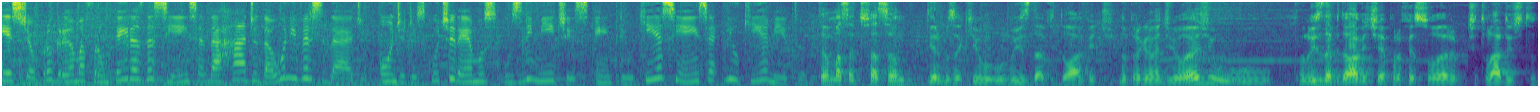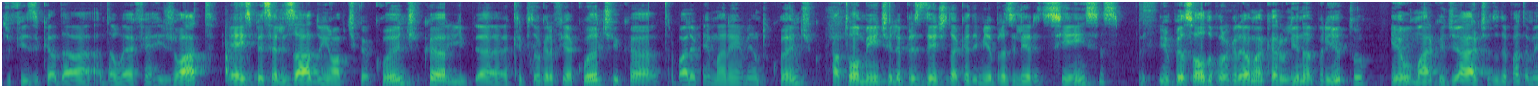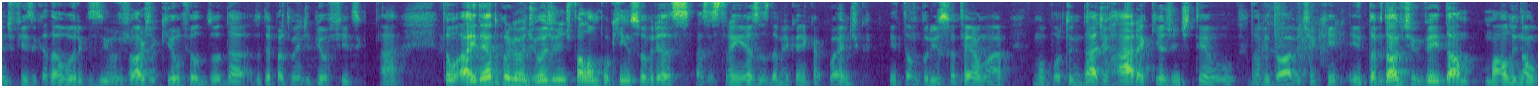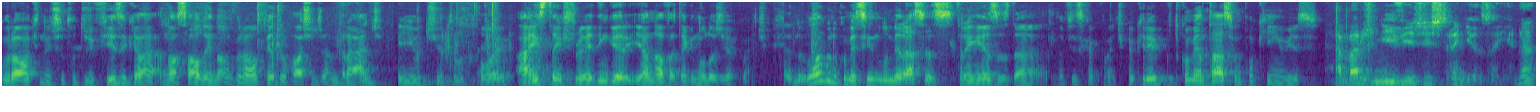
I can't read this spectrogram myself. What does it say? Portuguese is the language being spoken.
Este é o programa Fronteiras da Ciência da Rádio da Universidade, onde discutiremos os limites entre o que é ciência e o que é mito. Então, é uma satisfação termos aqui o, o Luiz Davidovich no programa de hoje. O, o Luiz Davidovich é professor titular do Instituto de Física da, da UFRJ, é especializado em óptica quântica e uh, criptografia quântica, trabalha com emaranhamento quântico. Atualmente ele é presidente da Academia Brasileira de Ciências. E o pessoal do programa, Carolina Brito, eu, Marco de Arte, do Departamento de Física da URGS, e o Jorge Kilfield, do, da, do Departamento de Biofísica. Tá? Então, a ideia do programa de hoje é a gente falar um pouquinho sobre as, as estranhezas da mecânica quântica. Então, por isso, até é uma, uma oportunidade rara aqui a gente ter o Davidovich aqui. E Davidovich veio dar uma aula inaugural aqui no Instituto de Física, a nossa aula inaugural Pedro Rocha de Andrade, e o título foi Einstein, Schrödinger e a nova tecnologia quântica. Logo no começo, enumerasse as estranhezas da, da física quântica. Eu queria que tu comentasse um pouquinho isso. Há vários níveis de estranheza aí, né?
